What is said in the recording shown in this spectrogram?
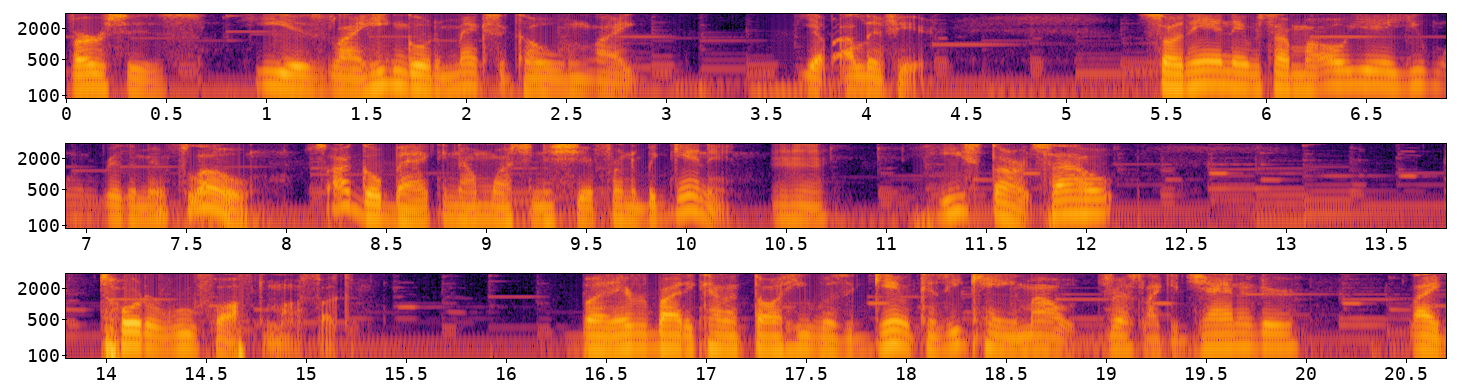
verses. He is like he can go to Mexico and like, yep, I live here. So then they was talking about, oh yeah, you want rhythm and flow. So I go back and I'm watching this shit from the beginning. Mm-hmm. He starts out, tore the roof off the motherfucker. But everybody kind of thought he was a gimmick because he came out dressed like a janitor. Like,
